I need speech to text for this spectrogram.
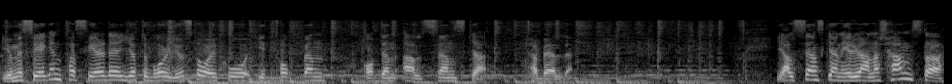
I och med segern passerade Göteborg just AIK i toppen av den allsvenska tabellen. I allsvenskan är det ju annars Halmstad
